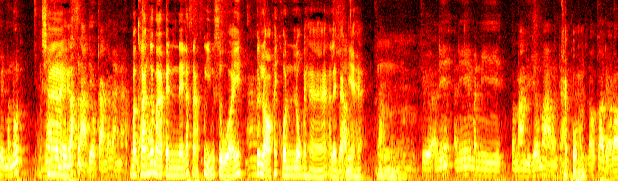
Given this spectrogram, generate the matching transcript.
เป็นมนุษย์ใช่เป็นเป็นลักษณะเดียวกันแล้วกันนะครับบางครั้งก็มาเป็นในลักษณะผู้หญิงสวยอ่าเพื่อหลอกให้คนลงไปหาอะไรแบบเนี้ยฮะ ครับอืมคืออันนี้อันนี้มันมีตำนานอยู่เยอะมากเหมือนกัครับผมแล้วก็เดี๋ยวเรา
